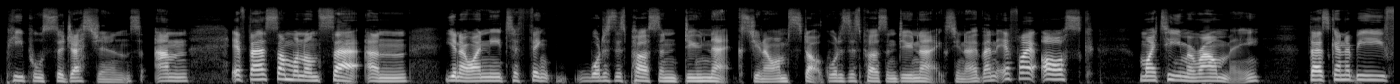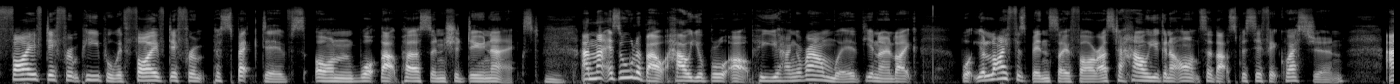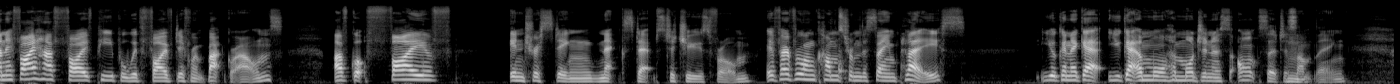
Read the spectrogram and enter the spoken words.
people's suggestions and if there's someone on set and you know, I need to think what does this person do next? You know, I'm stuck. What does this person do next? You know, then if I ask my team around me, there's going to be five different people with five different perspectives on what that person should do next. Hmm. And that is all about how you're brought up, who you hang around with, you know, like what your life has been so far as to how you're going to answer that specific question. And if I have five people with five different backgrounds, I've got five interesting next steps to choose from. If everyone comes from the same place, you're going to get you get a more homogenous answer to hmm. something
